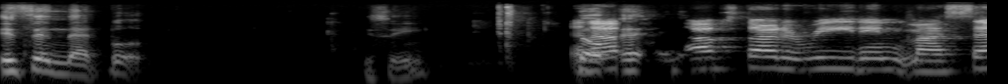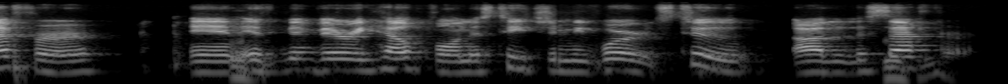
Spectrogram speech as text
It's in that book. You see? And so, I've, uh, I've, started reading my Sefer, and mm-hmm. it's been very helpful, and it's teaching me words too out of the mm-hmm. Sefer. Mm-hmm.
